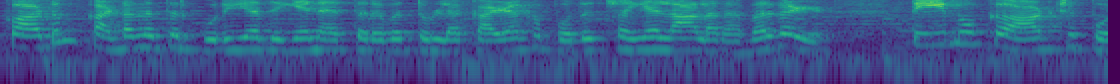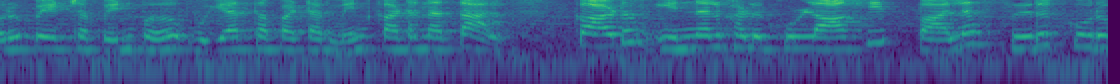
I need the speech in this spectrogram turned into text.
கடும் கண்டனத்திற்குரியது என தெரிவித்துள்ள கழக பொதுச் செயலாளர் அவர்கள் திமுக ஆட்சி பொறுப்பேற்ற பின்பு உயர்த்தப்பட்ட மின் கட்டணத்தால் கடும் இன்னல்களுக்குள்ளாகி பல சிறு குறு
